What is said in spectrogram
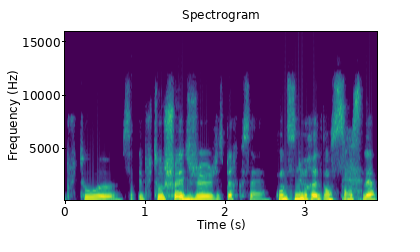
plutôt, euh, c'est plutôt chouette. J'espère que ça continuera dans ce sens-là.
